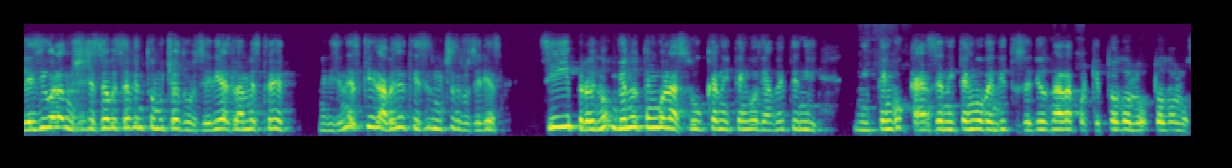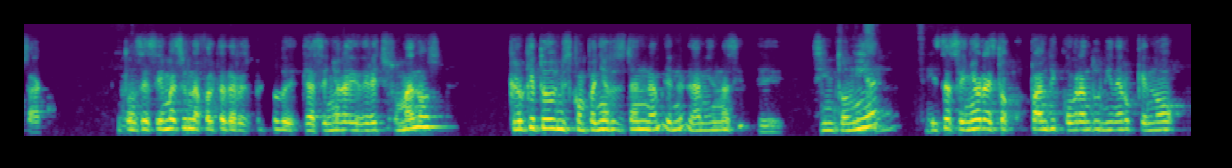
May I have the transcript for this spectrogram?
les digo a las muchachas, a veces avento muchas groserías. La maestra me dicen, es que a veces te dices muchas groserías. Sí, pero no, yo no tengo el azúcar, ni tengo diabetes, ni, ni tengo cáncer, ni tengo, bendito sea Dios, nada, porque todo lo, todo lo saco. Entonces, se me hace una falta de respeto de la señora de Derechos Humanos. Creo que todos mis compañeros están en la, misma eh, sintonía. Esta señora está ocupando y cobrando un dinero que no,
